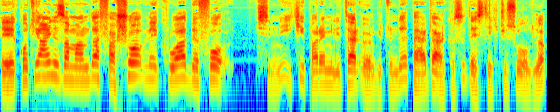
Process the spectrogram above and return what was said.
E, Coty aynı zamanda Facho ve Croix de Faux isimli iki paramiliter örgütünde perde arkası destekçisi oluyor.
